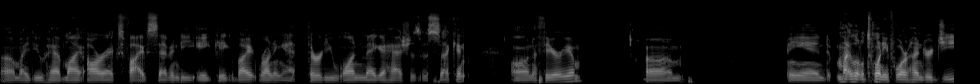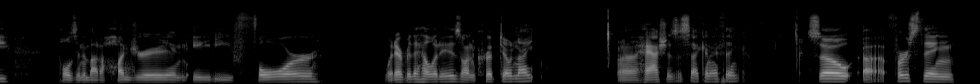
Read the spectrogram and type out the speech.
Um, I do have my RX 570 8 gigabyte running at 31 mega hashes a second on Ethereum. Um, and my little 2400G pulls in about 184, whatever the hell it is, on CryptoNight uh, hashes a second, I think. So, uh, first thing,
